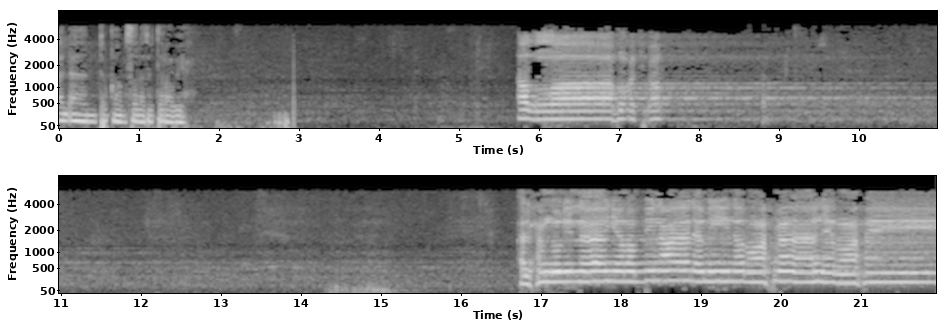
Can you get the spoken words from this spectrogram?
الآن تقام صلاة التراويح. الله أكبر. الحمد لله رب العالمين الرحمن الرحيم.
